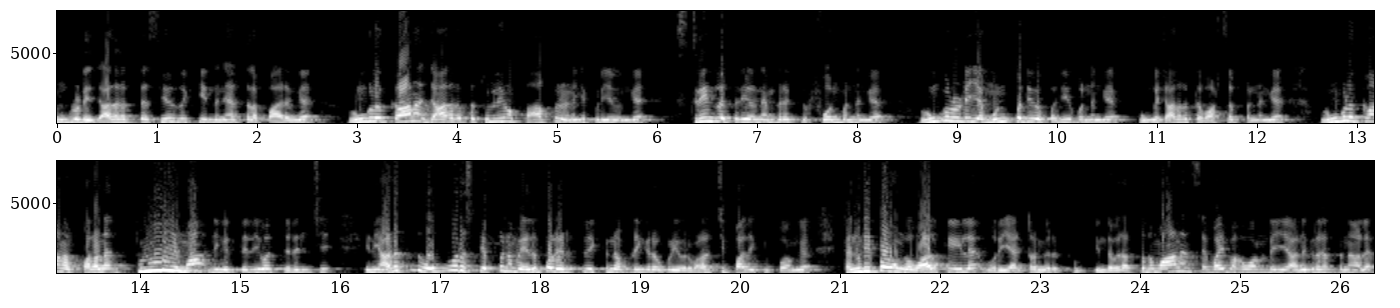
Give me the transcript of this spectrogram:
உங்களுடைய ஜாதகத்தை சீர்தூக்கி இந்த நேரத்தில் பாருங்கள் உங்களுக்கான ஜாதகத்தை துல்லியமாக பார்க்கணும்னு நினைக்கக்கூடியவங்க ஸ்க்ரீனில் தெரிகிற நம்பருக்கு ஃபோன் பண்ணுங்கள் உங்களுடைய முன்பதிவை பதிவு பண்ணுங்கள் உங்கள் ஜாதகத்தை வாட்ஸ்அப் பண்ணுங்கள் உங்களுக்கான பலனை துல்லியமாக நீங்கள் தெளிவாக தெரிஞ்சு இனி அடுத்தது ஒவ்வொரு ஸ்டெப்பும் நம்ம எது போல் எடுத்து வைக்கணும் அப்படிங்கிறக்கூடிய ஒரு வளர்ச்சி பாதைக்கு போங்க. கண்டிப்பாக உங்கள் வாழ்க்கையில் ஒரு ஏற்றம் இருக்கும். இந்த ஒரு அற்புதமான செவ்வாய் பகவானுடைய அனுகிரகத்தினால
